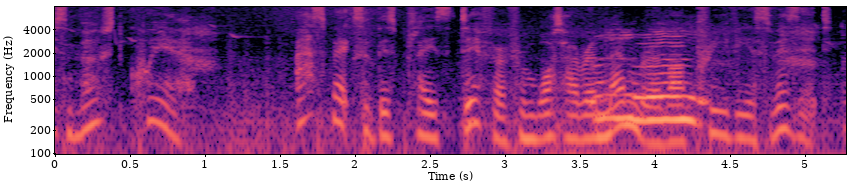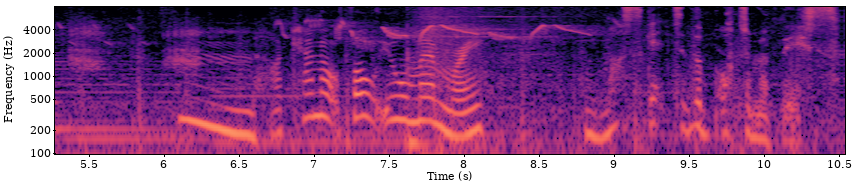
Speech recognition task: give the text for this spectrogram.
It's most queer. Aspects of this place differ from what I remember of our previous visit. I cannot fault your memory. We must get to the bottom of this.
